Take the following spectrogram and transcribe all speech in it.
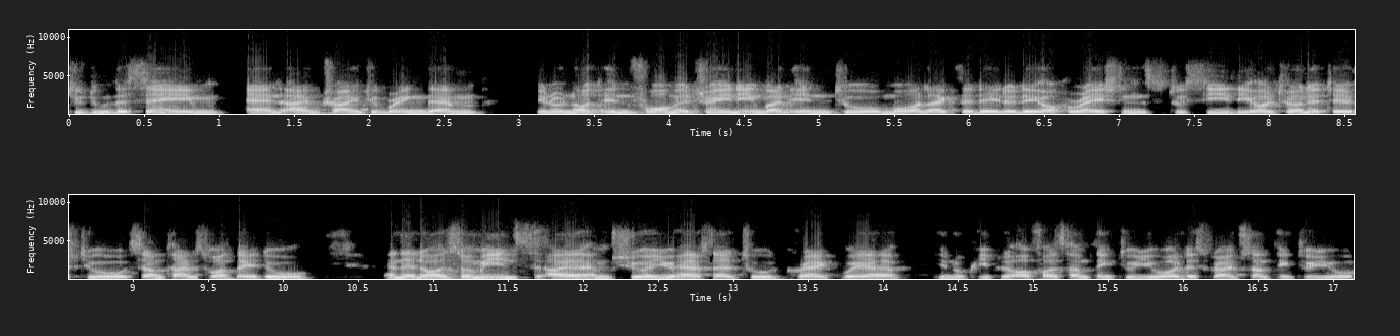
to do the same, and I'm trying to bring them you know not in formal training but into more like the day-to-day operations to see the alternative to sometimes what they do and that also means i am sure you have that too craig where you know people offer something to you or describe something to you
